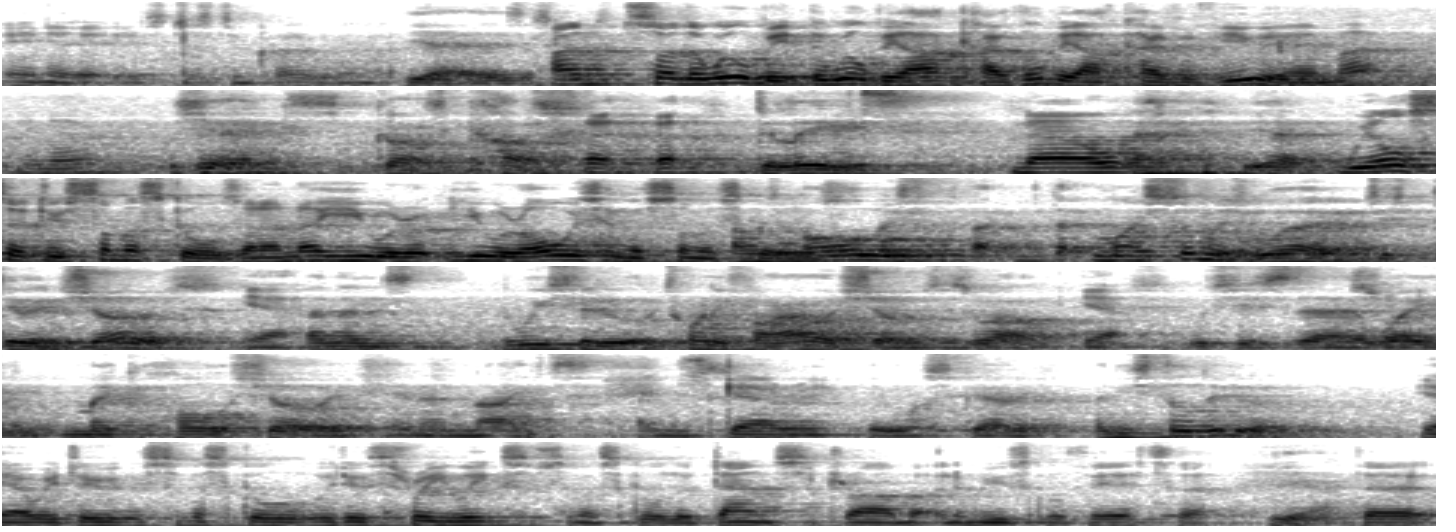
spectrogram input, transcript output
in it is just incredible. Isn't it? yeah, it is. And so there will be there will be archive. There'll be archive of you here, Matt. You know. yeah, God, God, delete. Now Yeah. we also do summer schools, and I know you were you were always in the summer I was schools. always uh, my summers were just doing shows. Yeah. And then we used to do 24 hour shows as well. Yeah. Which is uh, where right. you make a whole show in, in a night. And Scary. It was scary. And you still do them. Yeah, we do summer school. We do three weeks of summer school: a dance, a drama, and a musical theatre. Yeah. they're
